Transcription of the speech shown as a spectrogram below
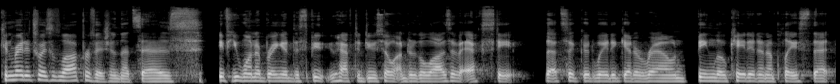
can write a choice of law provision that says if you want to bring a dispute, you have to do so under the laws of X state. That's a good way to get around being located in a place that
